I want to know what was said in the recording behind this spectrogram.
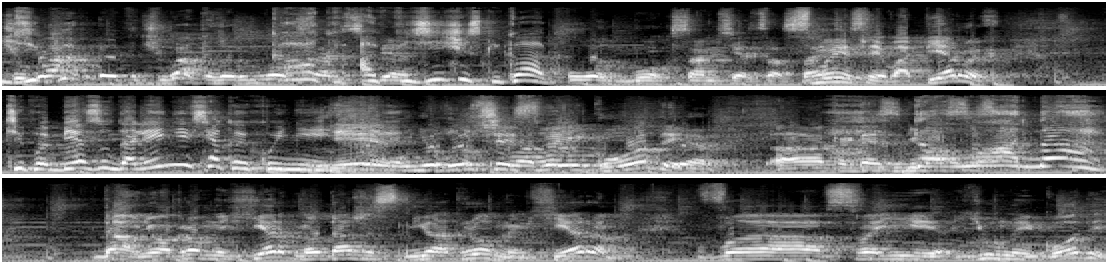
чувак, это чувак, который мог Как? сам А себя, физически как? он мог сам себя В отсосать. смысле, во-первых, Типа без удаления всякой хуйни? не, у него лучшие свои годы, а, когда я Да занимался... ладно! Да, у него огромный хер, но даже с не огромным хером в а, свои юные годы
